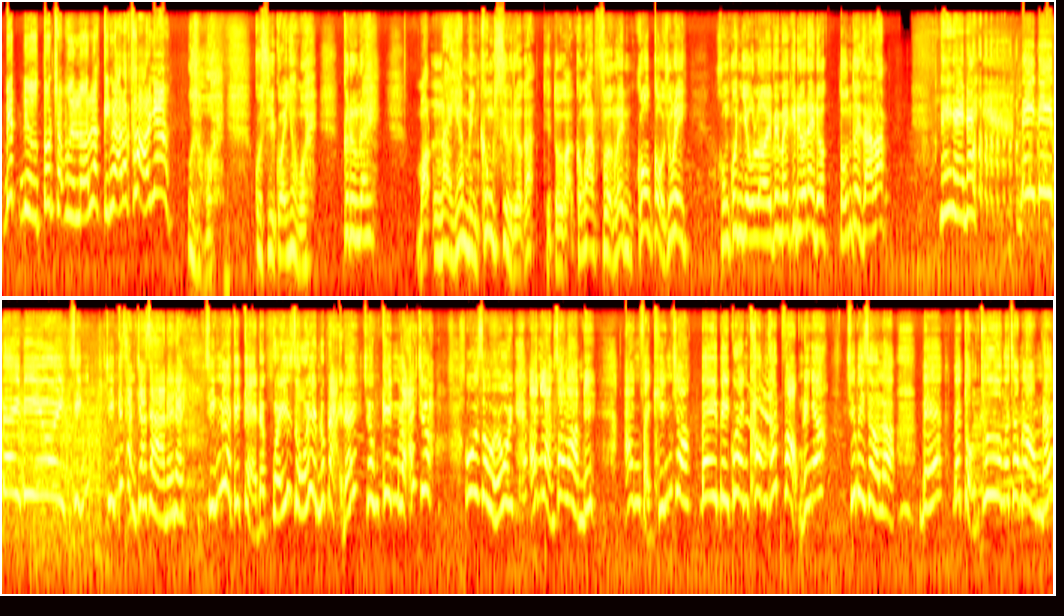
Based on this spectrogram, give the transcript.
Biết điều tôn trọng người lớn là kính lão đắc thọ nhá. Ôi trời ôi Cô Si của anh Hồng ơi Cứ đứng đây. Bọn này á, mình không xử được á Thì tôi gọi công an phường lên cô cổ chúng đi. Không có nhiều lời với mấy cái đứa này được Tốn thời gian lắm. Này này này. Baby baby ơi. Chính chính cái thằng cha già này này Chính là cái kẻ đã quấy rối em lúc nãy đấy. Trông kinh vãi chưa? Ôi rồi ôi Anh làm sao làm đi? Anh phải khiến cho baby của anh không thất vọng đấy nhá. Chứ bây giờ là bé bé tổn thương ở trong lòng đấy.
